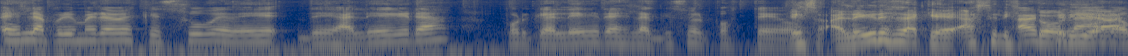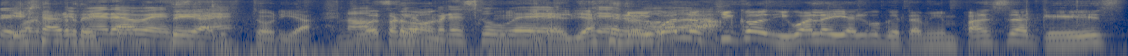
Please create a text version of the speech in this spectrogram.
Es la primera vez que sube de, de Alegra, porque Alegra es la que hizo el posteo. Es, Alegra es la que hace la ah, historia y ella repostea vez, la ¿eh? historia. No, igual, perdón, siempre sube... El viaje Pero igual los chicos, igual hay algo que también pasa que es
